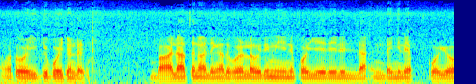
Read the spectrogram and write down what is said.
അങ്ങോട്ട് ഒഴുകി പോയിട്ടുണ്ട്. ബാലാത്തനോ അല്ലെങ്കിൽ അതുപോലുള്ള ഒരു മീൻ ഇപ്പോൾ ഈ ഏരിയയിലില്ല ഉണ്ടെങ്കിൽ എപ്പോഴോ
